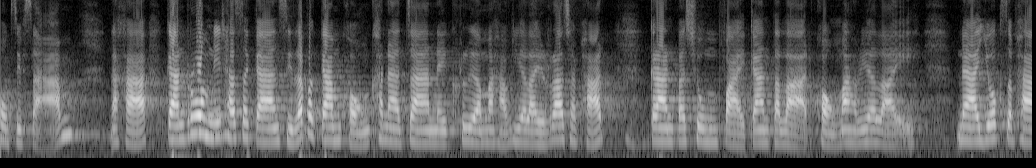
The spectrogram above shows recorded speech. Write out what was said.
2563 นะคะ การร่วมนิทรรศการศิลปกรรมของคณาจารย์ในเครือมหาวิทยาลัยราชพัฒการประชุมฝ่ายการตลาดของมหาวิทยาลัยนายกสภา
